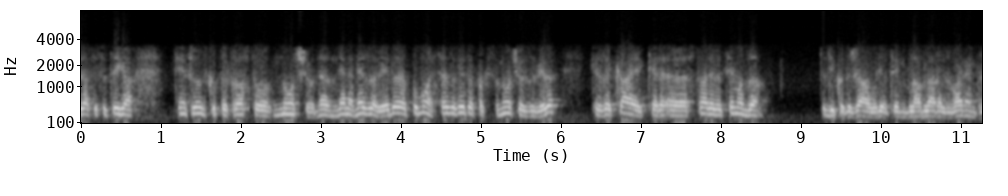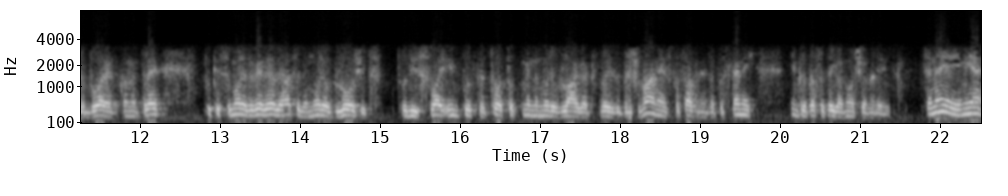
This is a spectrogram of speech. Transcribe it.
da se tega v tem trenutku preprosto nočejo, ne, ne, ne zavedajo, po mojem se zavedajo, ampak se nočejo zavedati. Ker zakaj? Ker uh, stvar je v tem, da tudi ko država govori o tem bla bla razvoju in preboju in tako naprej, tukaj se morajo zavedati, da morajo vložiti tudi svoj input, da to, to pomeni, da morajo vlagati v izobraževanje, izposobljanje zaposlenih in preprosto tega nočejo narediti. Ceneje jim je,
